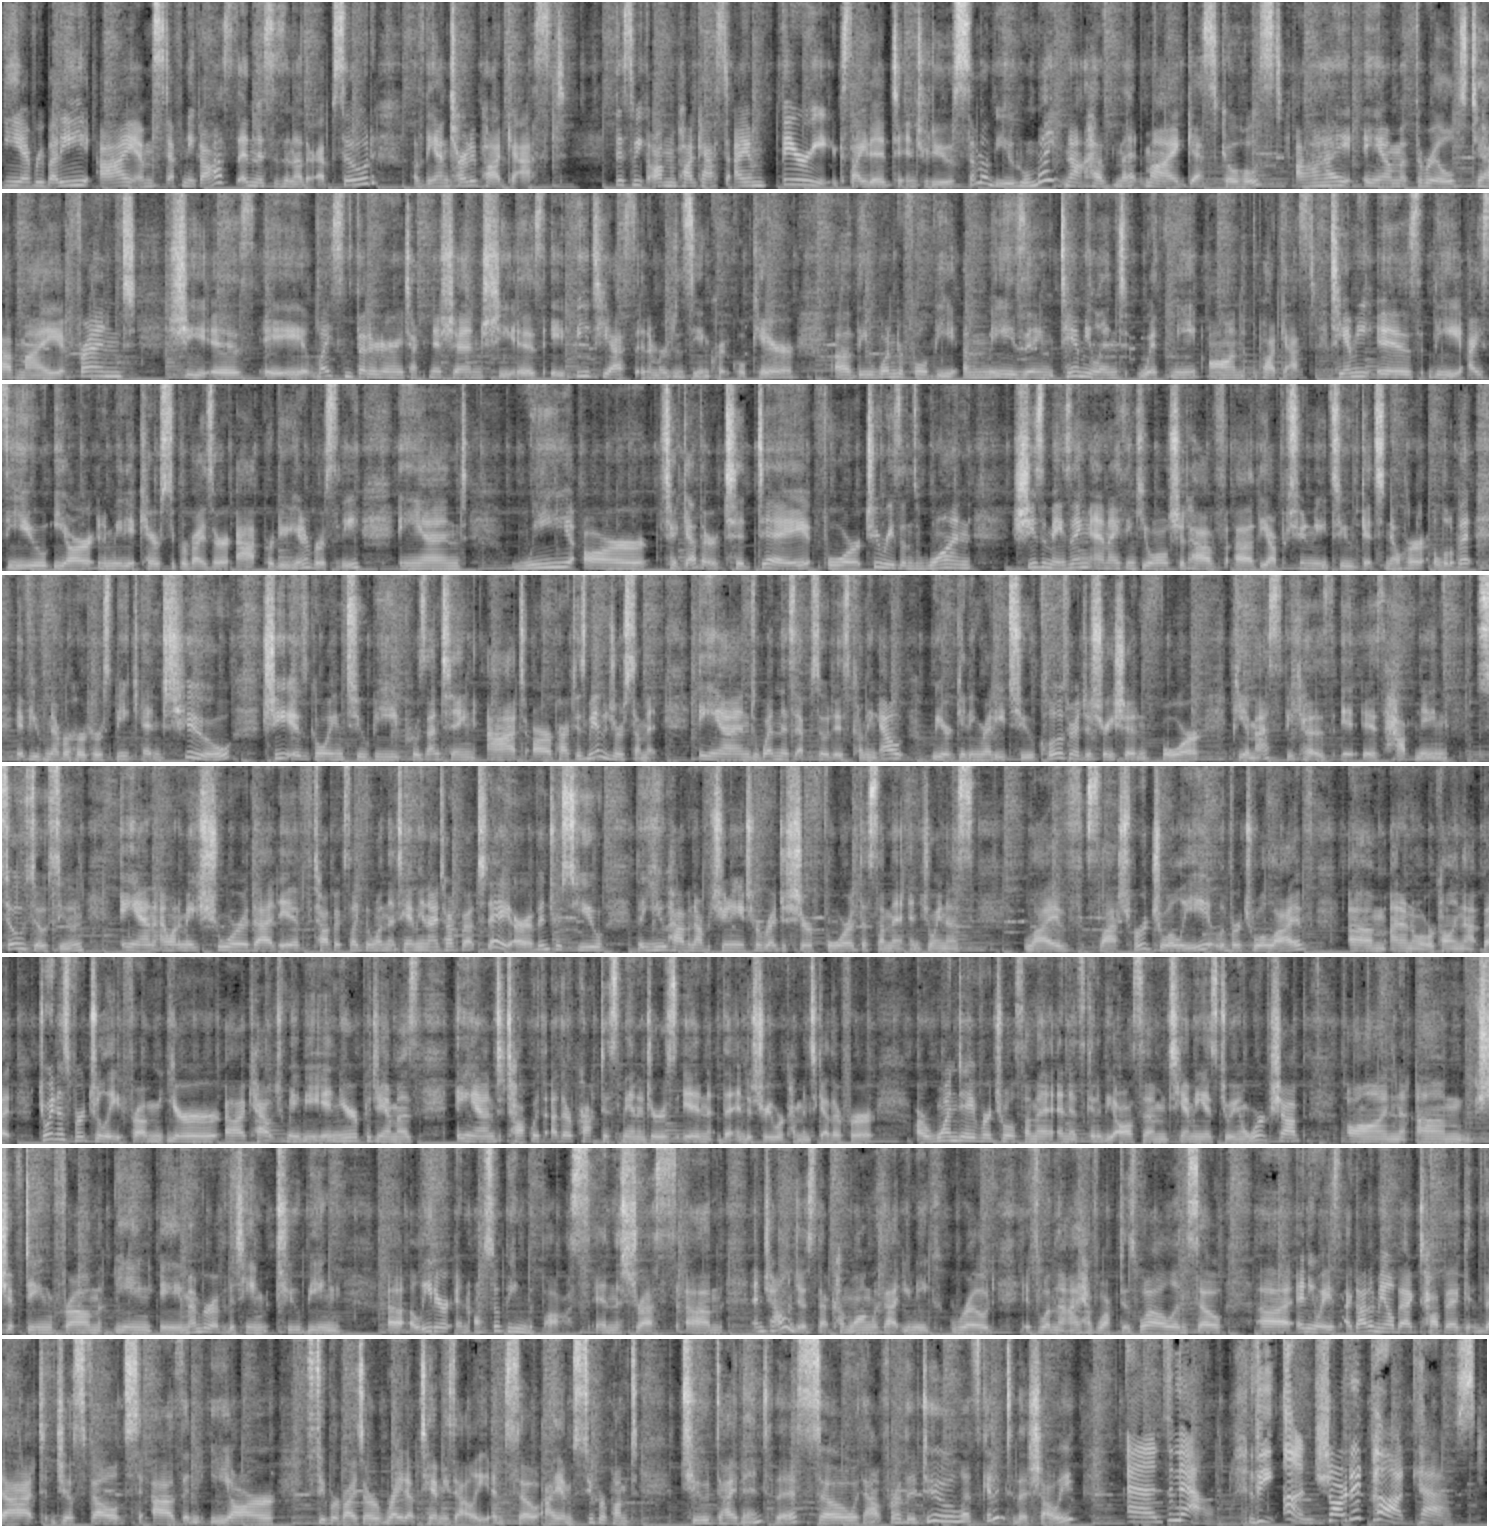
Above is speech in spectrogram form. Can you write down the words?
Hey, everybody. I am Stephanie Goss, and this is another episode of the Uncharted Podcast. This week on the podcast, I am very excited to introduce some of you who might not have met my guest co host. I am thrilled to have my friend. She is a licensed veterinary technician. She is a VTS in emergency and critical care. Uh, the wonderful, the amazing Tami Lind with me on the podcast. Tami is the ICU, ER, and immediate care supervisor at Purdue University. And we are together today for two reasons. One, she's amazing, and I think you all should have uh, the opportunity to get to know her a little bit if you've never heard her speak. And two, she is going to be presenting at our Practice Manager Summit. And when this episode is coming out, we are getting ready to close registration for PMS because it is happening so, so soon. And I want to make sure that if topics like the one that Tami and I talk about today are of interest to you, that you have an opportunity to register for the summit and join us live slash virtually, virtual live. Um, I don't know what we're calling that, but join us virtually from your uh, couch, maybe in your pajamas, and talk with other practice managers in the industry. We're coming together for our one day virtual summit, and it's going to be awesome. Tami is doing a workshop on um, shifting from being a member of the team to being uh, a leader and also being the boss and the stress um, and challenges that come along with that unique road. It's one that I have walked as well. And so, uh, anyways, I got a mailbag topic that just felt as an ER supervisor right up Tami's alley. And so I am super pumped to dive into this. So, without further ado, let's get into this, shall we? And now, the Uncharted Podcast.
